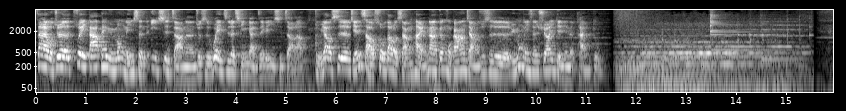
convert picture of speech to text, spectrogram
再来，我觉得最搭配云梦灵神的意识闸呢，就是未知的情感这个意识闸啦，主要是减少受到的伤害。那跟我刚刚讲的，就是云梦灵神需要一点点的坦度。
